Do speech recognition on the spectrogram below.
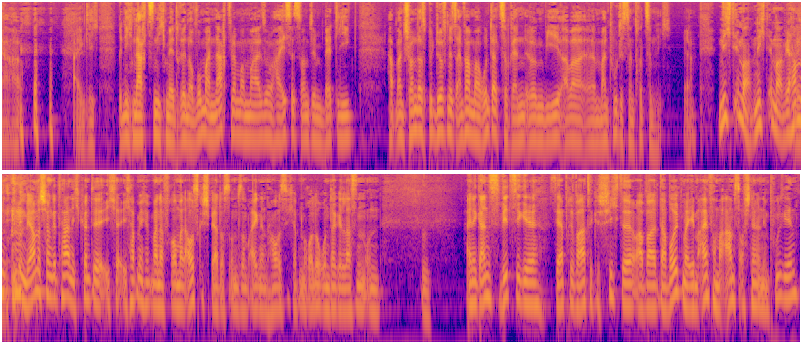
Ja, eigentlich bin ich nachts nicht mehr drin. Obwohl man nachts, wenn man mal so heiß ist und im Bett liegt, hat man schon das Bedürfnis, einfach mal runterzurennen irgendwie, aber äh, man tut es dann trotzdem nicht. Ja. Nicht immer, nicht immer. Wir haben, wir haben es schon getan. Ich könnte, ich, ich habe mich mit meiner Frau mal ausgesperrt aus unserem eigenen Haus. Ich habe eine Rolle runtergelassen und hm. eine ganz witzige, sehr private Geschichte, aber da wollten wir eben einfach mal abends auch schnell in den Pool gehen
